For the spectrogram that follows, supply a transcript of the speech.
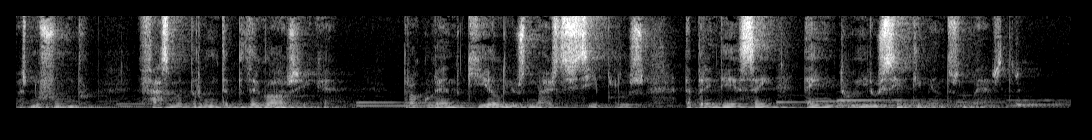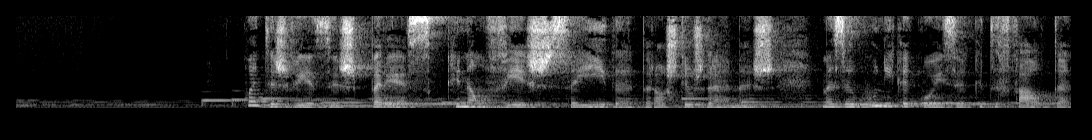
mas no fundo faz uma pergunta pedagógica, procurando que ele e os demais discípulos aprendessem a intuir os sentimentos do Mestre. Quantas vezes parece que não vês saída para os teus dramas, mas a única coisa que te falta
